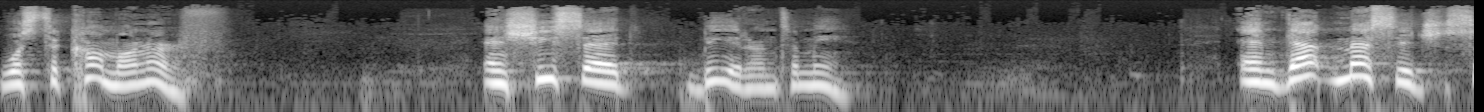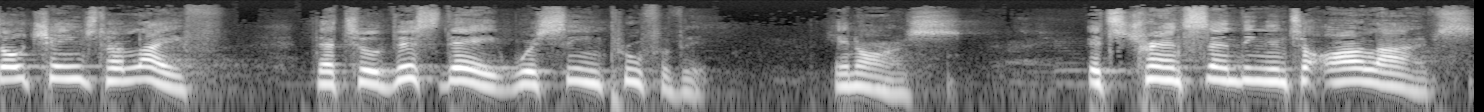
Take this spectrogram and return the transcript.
was to come on earth. And she said, Be it unto me. And that message so changed her life that till this day we're seeing proof of it in ours. It's transcending into our lives.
